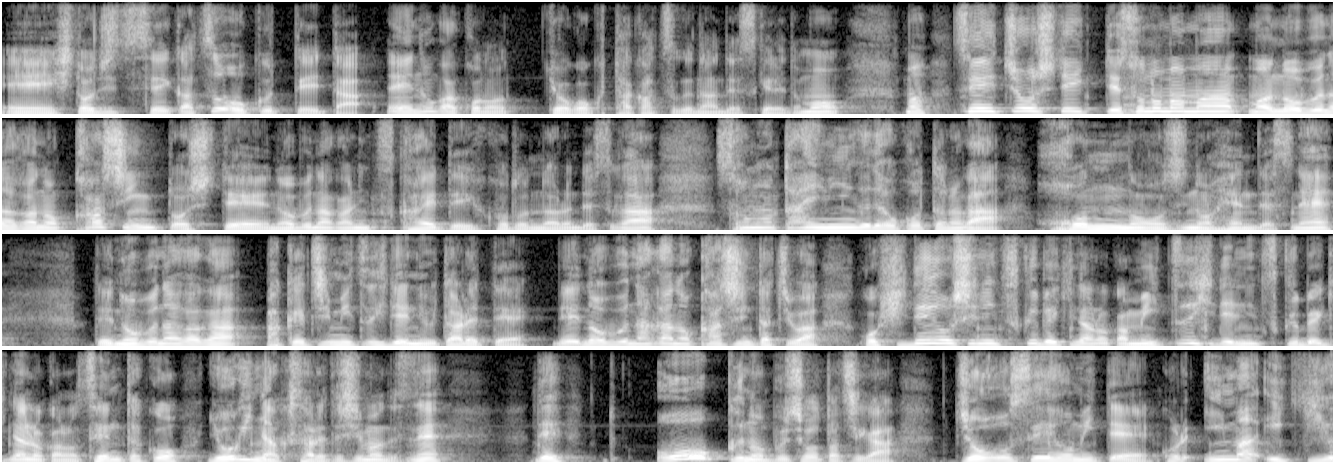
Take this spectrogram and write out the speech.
え、人質生活を送っていた。のがこの京極高次なんですけれども、まあ、成長していってそのまま、まあ、信長の家臣として信長に仕えていくことになるんですがそのタイミングで起こったのが本能寺の変ですね。で、信長が明智光秀に討たれて、で、信長の家臣たちは、こう、秀吉につくべきなのか、光秀につくべきなのかの選択を余儀なくされてしまうんですね。で、多くの武将たちが情勢を見て、これ今勢い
